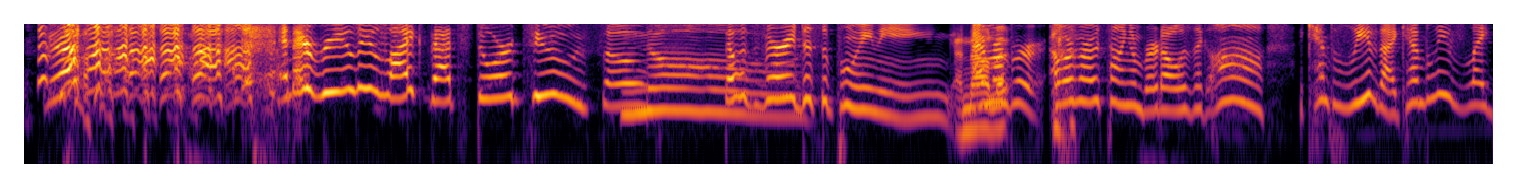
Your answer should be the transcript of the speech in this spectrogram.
and I really like that store too. So no, that was very disappointing. And I now let- remember I remember I was telling Umberto, I was like, oh, I can't believe that. I can't believe like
